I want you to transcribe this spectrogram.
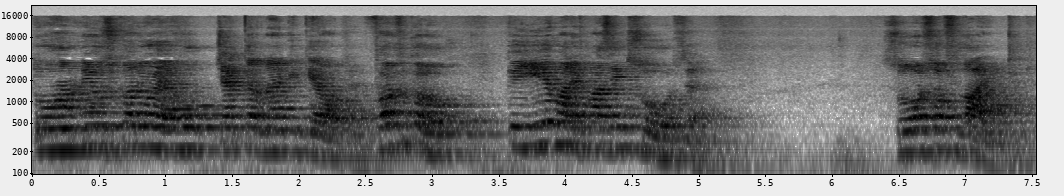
تو ہم نے اس کا جو ہے وہ چیک کرنا ہے کہ کیا ہوتا ہے۔ فرض کرو کہ یہ ہمارے پاس ایک سورس ہے۔ سورس آف لائٹ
